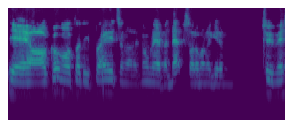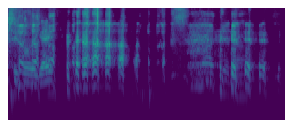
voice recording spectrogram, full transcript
Yeah, I've got my bloody braids and I normally have a nap, so I don't want to get them too messy for the game.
